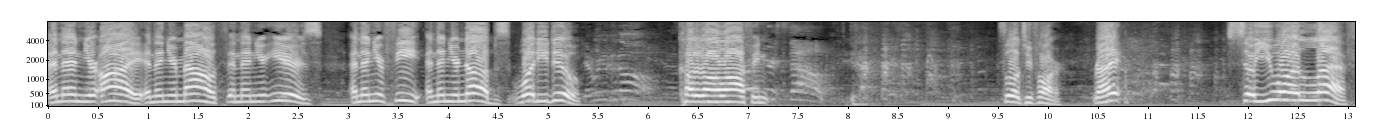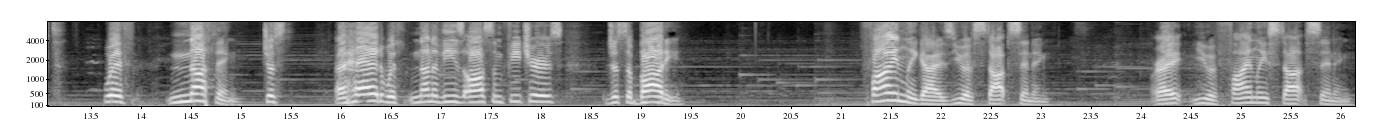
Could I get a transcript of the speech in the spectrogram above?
And then your eye, and then your mouth, and then your ears, and then your feet, and then your nubs. What do you do? Cut it all off. And it's a little too far, right? So you are left with nothing. Just a head with none of these awesome features, just a body. Finally, guys, you have stopped sinning. Right? You have finally stopped sinning.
